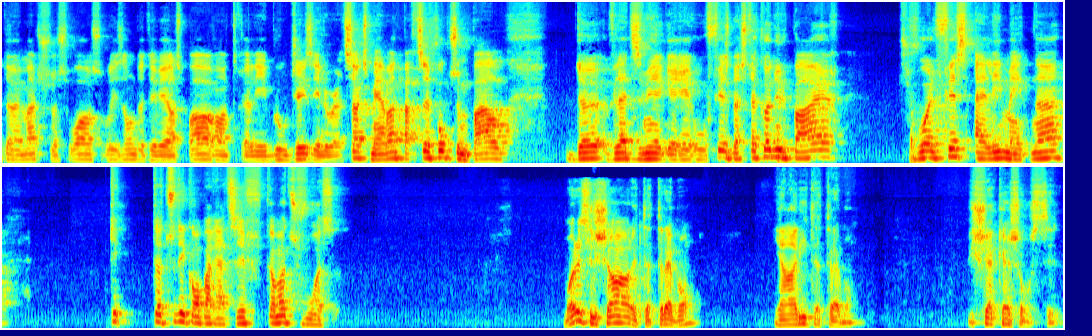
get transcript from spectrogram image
Tu as un match ce soir sur les ondes de TVA Sport entre les Blue Jays et les Red Sox. Mais avant de partir, il faut que tu me parles de Vladimir Guerrero, fils. Ben, si tu as connu le père, tu vois le fils aller maintenant. As-tu des comparatifs? Comment tu vois ça? Maurice Richard était très bon. Et Henri était très bon. Chacun son style.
